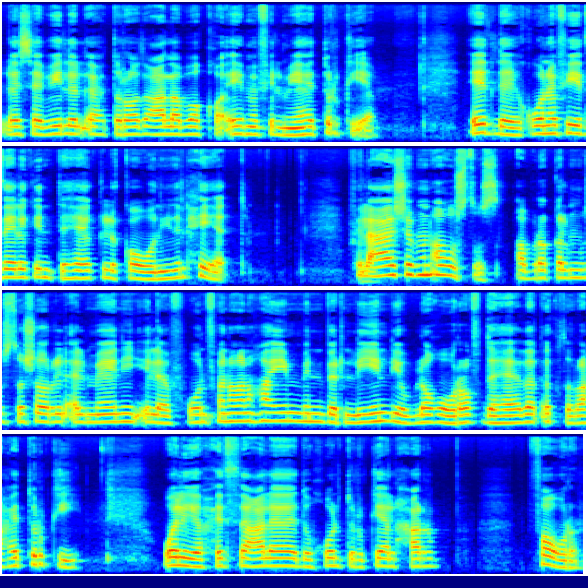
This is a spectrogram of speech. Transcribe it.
لا سبيل للاعتراض على بقائهما في المياه التركية إذ لا يكون في ذلك انتهاك لقوانين الحياد. في العاشر من أغسطس أبرق المستشار الألماني إلى فون فنغنهايم من برلين ليبلغه رفض هذا الاقتراح التركي وليحث على دخول تركيا الحرب فورا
